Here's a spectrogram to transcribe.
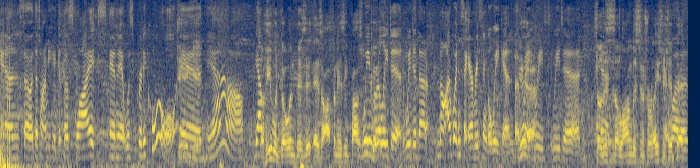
and so at the time you could get those flights, and it was pretty cool. Dig and it. yeah, yeah. So he would go and visit as often as he possibly could? we could. really did. We did that. No, I wouldn't say every single weekend, but Yeah. we, we we did. So this is a long distance relationship that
